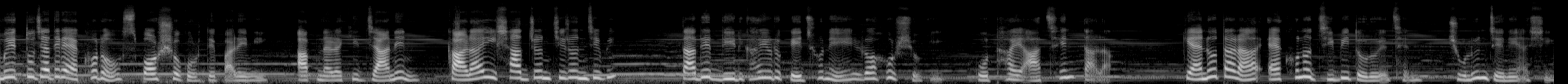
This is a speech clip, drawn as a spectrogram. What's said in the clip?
মৃত্যু যাদের এখনও স্পর্শ করতে পারেনি। আপনারা কি জানেন কারা এই সাতজন চিরঞ্জীবী? তাদের দীর্ঘায়ুর পেছনে রহস্য কী? কোথায় আছেন তারা? কেন তারা এখনও জীবিত রয়েছেন? চলুন জেনে আসি।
